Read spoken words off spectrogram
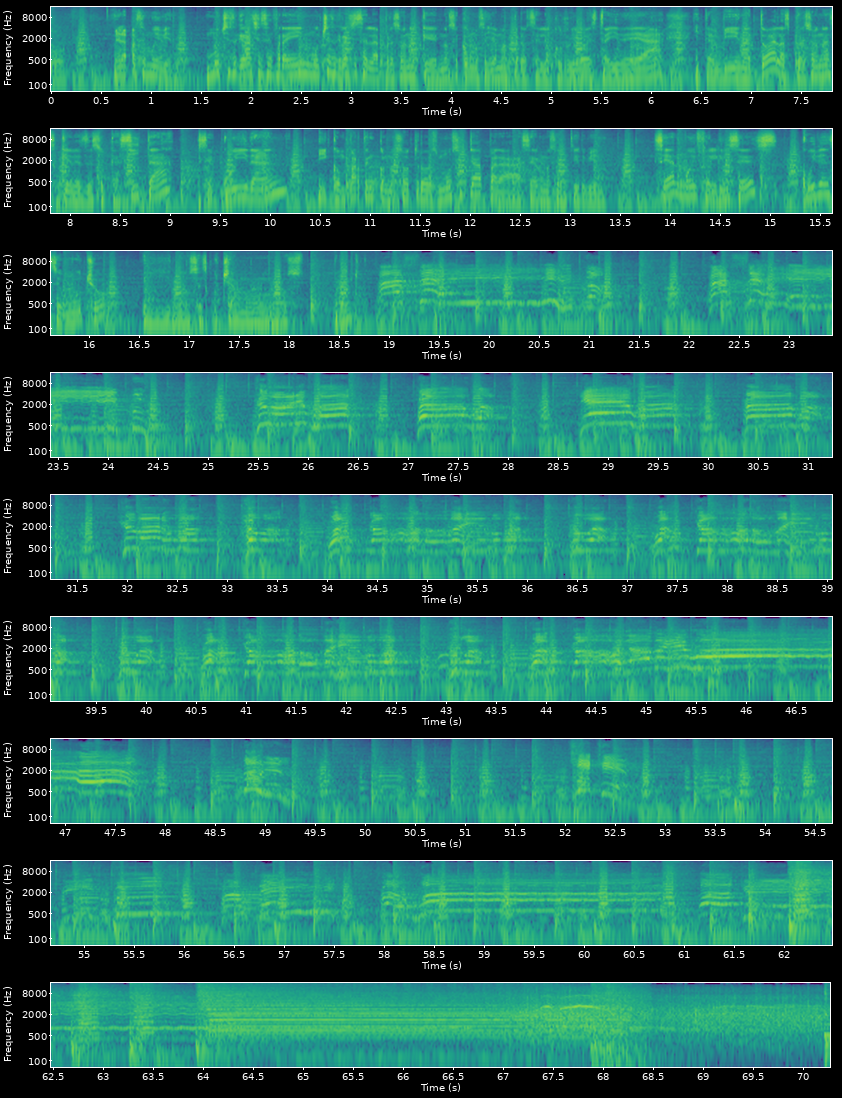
me la pasé muy bien. Muchas gracias, Efraín, muchas gracias a la persona que no sé cómo se llama, pero se le ocurrió esta idea y también a todas las personas que desde su casita se cuidan y comparten con nosotros música para hacernos sentir bien. Sean muy felices, cuídense mucho y nos escuchamos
